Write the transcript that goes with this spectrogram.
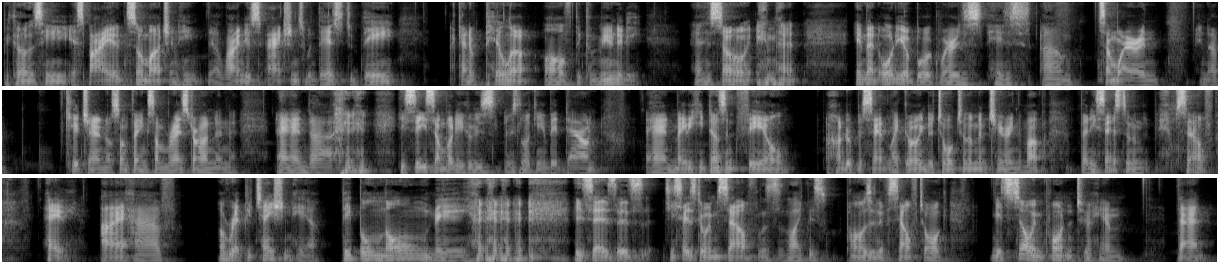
because he aspired so much and he aligned his actions with this to be a kind of pillar of the community. And so in that in that audiobook where he's he's um, somewhere in in a kitchen or something, some restaurant and and uh, he sees somebody who's who's looking a bit down and maybe he doesn't feel 100% like going to talk to them and cheering them up, but he says to them himself, Hey, I have a reputation here. People know me. he says it's, he says to himself, this is like this positive self-talk. It's so important to him that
